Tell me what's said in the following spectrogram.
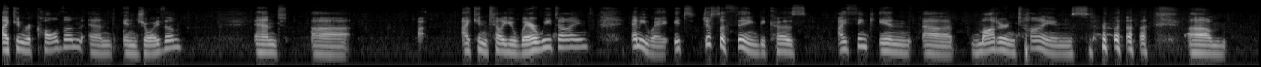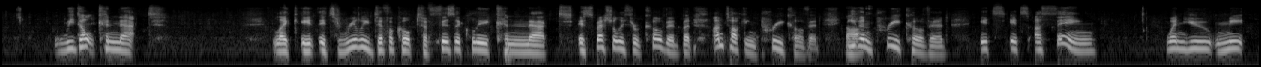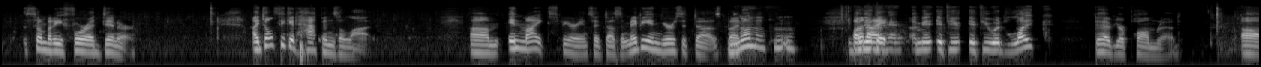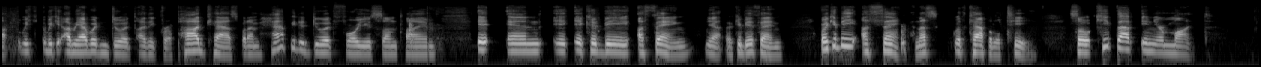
I can recall them and enjoy them, and uh, I- I can tell you where we dined. Anyway, it's just a thing because I think in uh, modern times, um, we don't connect. Like it, it's really difficult to physically connect, especially through COVID. But I'm talking pre-COVID. Uh-huh. Even pre-COVID, it's it's a thing when you meet somebody for a dinner. I don't think it happens a lot. Um, in my experience, it doesn't. Maybe in yours it does, but no, no. mm-mm. On but the other I hand, I mean, if you if you would like to have your palm read, uh, we we could, I mean, I wouldn't do it. I think for a podcast, but I'm happy to do it for you sometime. It and it, it could be a thing. Yeah, it could be a thing, or it could be a thing, and that's with capital T. So keep that in your mind.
